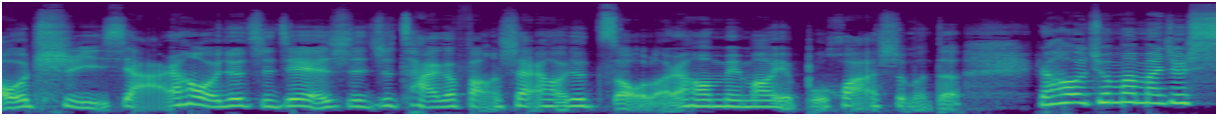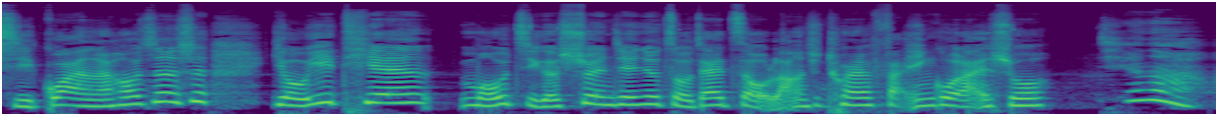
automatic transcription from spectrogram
捯饬一下，然后我就直接也是就擦个防晒，然后就走了，然后眉毛也不画什么的，然后就慢慢就习惯了，然后真的是有一天某几个瞬间就走在走廊，就突然反应过来说：“天呐，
